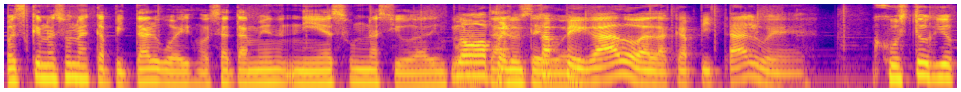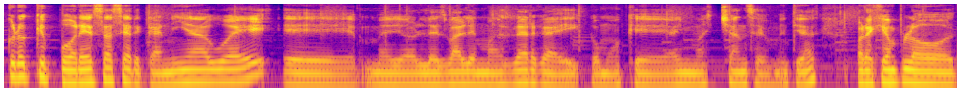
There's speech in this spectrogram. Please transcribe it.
Pues que no es una capital, güey. O sea, también ni es una ciudad No, importante, pero está pegado a la capital, güey. justo yo creo que por esa cercanía, güey, eh, medio les vale más verga y como que hay más chance, ¿me entiendes? Por ejemplo,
